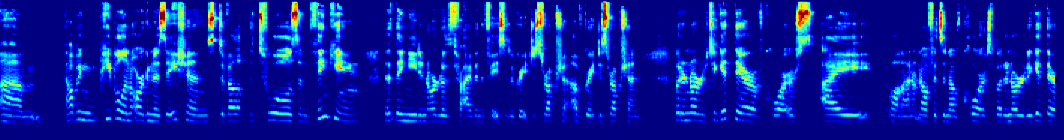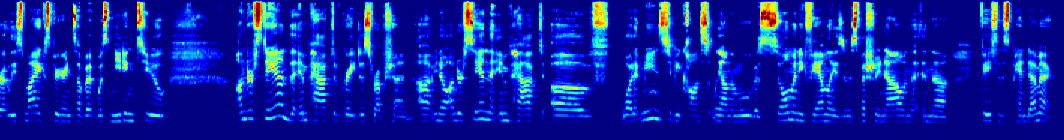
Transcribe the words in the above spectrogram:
um, helping people and organizations develop the tools and thinking that they need in order to thrive in the face of great disruption of great disruption. But in order to get there of course i well i don't know if it's an of course but in order to get there at least my experience of it was needing to understand the impact of great disruption uh, you know understand the impact of what it means to be constantly on the move as so many families and especially now in the in the face of this pandemic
